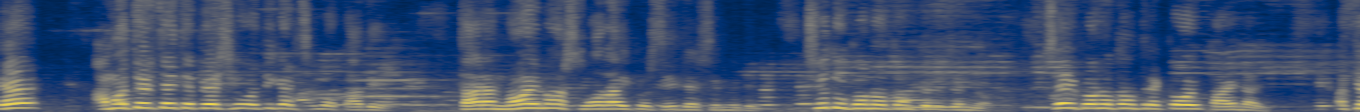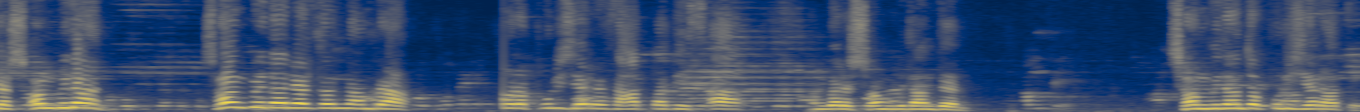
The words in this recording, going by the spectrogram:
কে? আমাদের চাইতে বেশি অধিকার ছিল তাদের। তারা নয় মাস লড়াই করছে এই দেশের মধ্যে, শুধু গণতন্ত্রের জন্য। সেই গণতন্ত্রে কেউ পায় নাই। আজকে সংবিধান, সংবিধানের জন্য আমরা আমরা পুলিশের হাত পাতি স্যার আমাদের সংবিধান দেন। সংবিধান তো পুলিশের হাতে।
